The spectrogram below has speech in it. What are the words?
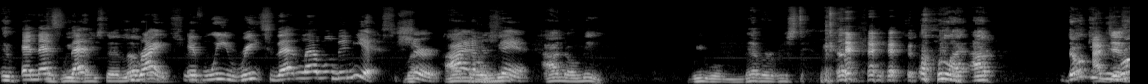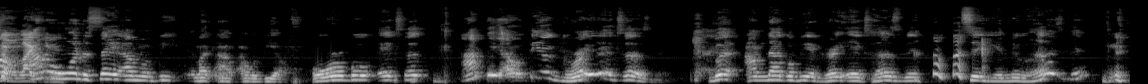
If, And that's- if we that- reach that level, right. sure. If we reach that level, then yes, But sure, I I, know me. understand. I know me. We will never reach that. I'm like I. Don't get I me just wrong. don't like I don't you. want to say I'm gonna be like I, I would be a horrible ex. husband I think I would be a great ex husband, but I'm not gonna be a great ex husband to your new husband.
